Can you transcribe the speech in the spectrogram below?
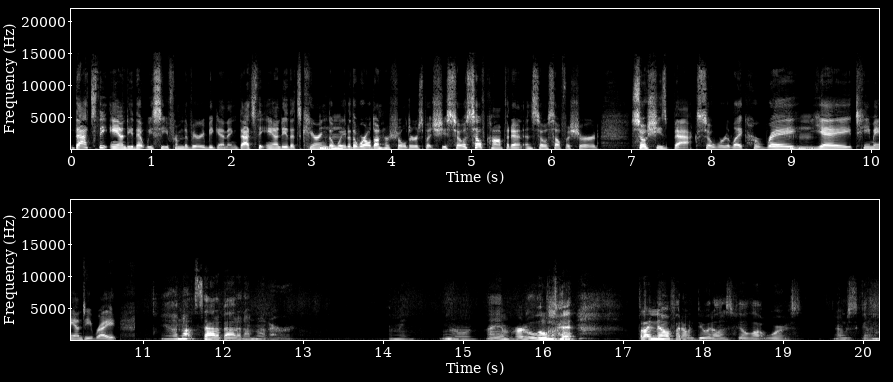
that's the Andie that we see from the very beginning. That's the Andie that's carrying Mm-hmm. the weight of the world on her shoulders, but she's so self confident and so self assured. So she's back. So we're like, hooray, Mm-hmm. yay, Team Andie, right? Yeah, I'm not sad about it. I'm not hurt. I mean, you know, I am hurt a little bit. But I know if I don't do it, I'll just feel a lot worse. I'm just gonna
